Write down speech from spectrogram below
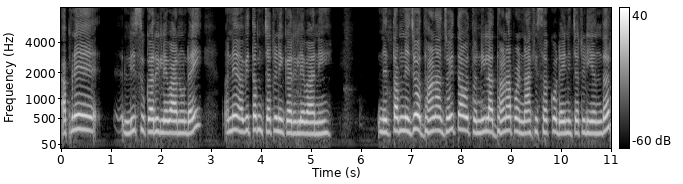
આપણે લીસું કરી લેવાનું દહીં અને અવિતમ ચટણી કરી લેવાની. ને તમને જો ધાણા જોઈતા હોય તો નીલા ધાણા પણ નાખી શકો દહીંની ચટણી અંદર.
